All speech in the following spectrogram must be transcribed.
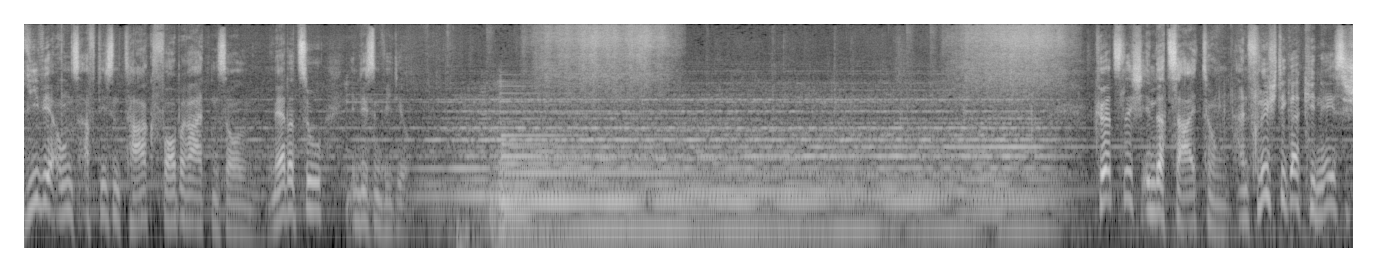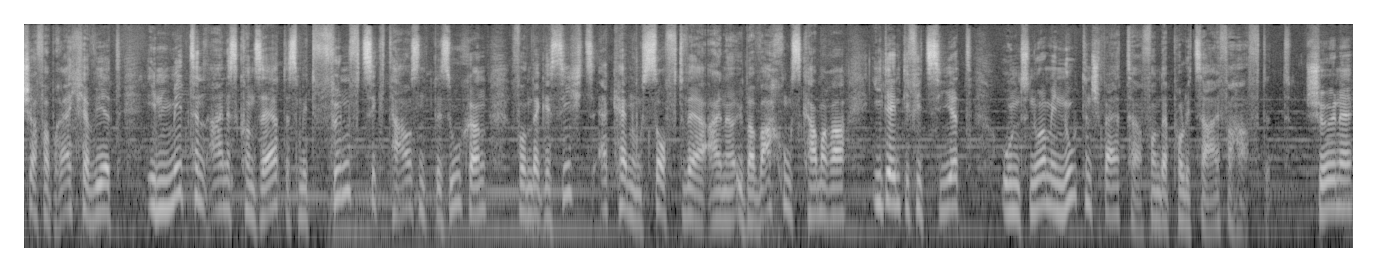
wie wir uns auf diesen Tag vorbereiten sollen. Mehr dazu in diesem Video. Kürzlich in der Zeitung. Ein flüchtiger chinesischer Verbrecher wird inmitten eines Konzertes mit 50.000 Besuchern von der Gesichtserkennungssoftware einer Überwachungskamera identifiziert und nur Minuten später von der Polizei verhaftet. Schöne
